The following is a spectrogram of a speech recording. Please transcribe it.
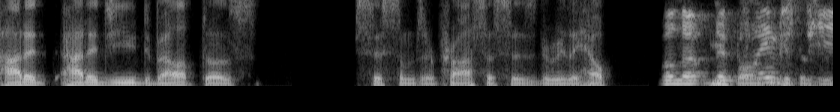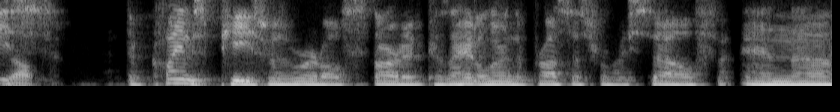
How did how did you develop those systems or processes to really help? Well, the, the claims piece, results? the claims piece was where it all started because I had to learn the process for myself, and uh,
